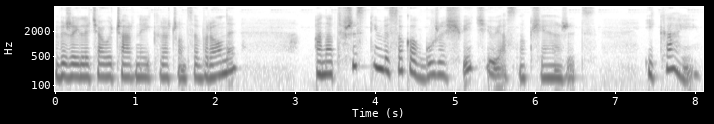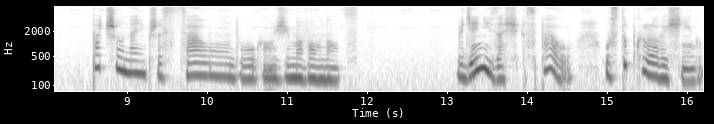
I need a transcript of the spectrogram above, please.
wyżej leciały czarne i kraczące wrony, a nad wszystkim wysoko w górze świecił jasno księżyc. I Kai patrzył nań przez całą długą zimową noc. W dzień zaś spał u stóp królowej śniegu.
